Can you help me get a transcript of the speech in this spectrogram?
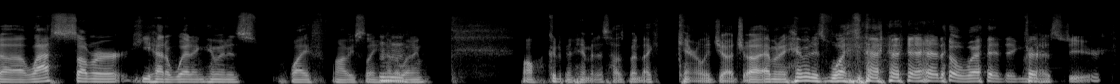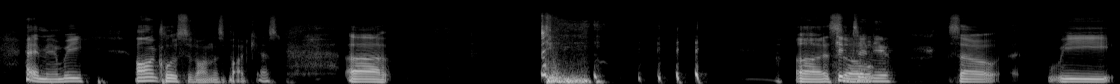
uh, last summer he had a wedding. Him and his wife, obviously, had a Mhm. wedding. Well, it could have been him and his husband. I can't really judge. Uh, I mean, him and his wife had a wedding last year. Hey, man, we all inclusive on this podcast. Uh, uh, so, Continue. so we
